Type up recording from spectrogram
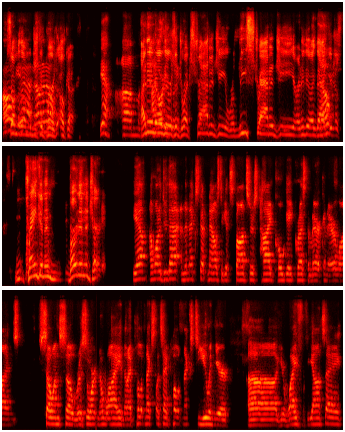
Oh, Some yeah. of them are just no, in no, person. no. Okay. Yeah. Um, I didn't know if there was a direct strategy or release strategy or anything like that. Nope. You're just cranking and burning and churning. Yeah, I want to do that. And the next step now is to get sponsors, Tide, Colgate, Crest, American Airlines, so and so resort in Hawaii. And then I pull up next, let's say I pull up next to you and your uh, your wife or fiance.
